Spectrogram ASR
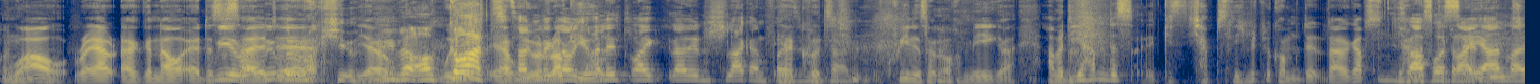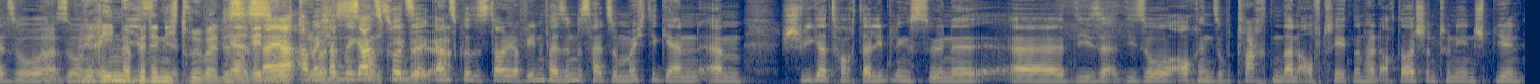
und Wow, ja, äh, genau, äh, das We ist halt. we will äh, rock you. Ja, We will- oh we Gott, will, ja, jetzt we hatten wir, glaube ich, alle drei gerade den Schlaganfall Ja, kurz. Queen ist halt auch mega. Aber die haben das, ich habe das nicht mitbekommen. Da- gab's, die Das war das vor drei. Jahren mal so. so reden wir bitte nicht drüber. Das Ja, ist, Naja, nicht aber ich drüber, habe das eine ganz ganz kurze, übel, ja. ganz kurze Story. Auf jeden Fall sind es halt so möchte gern ähm, Schwiegertochter, Lieblingssöhne, äh, die, die so auch in so Trachten dann auftreten und halt auch Deutschlandtourneen spielen.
